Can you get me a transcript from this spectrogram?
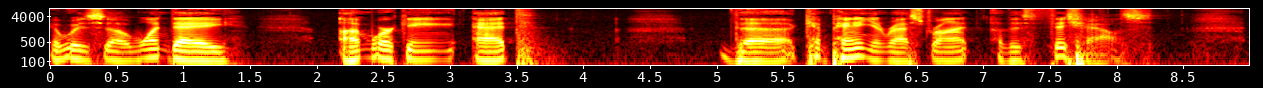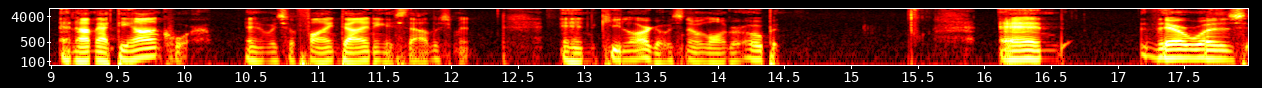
it was uh, one day I'm working at the companion restaurant of this fish house, and I'm at the Encore, and it was a fine dining establishment in Key Largo. It's no longer open and there was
